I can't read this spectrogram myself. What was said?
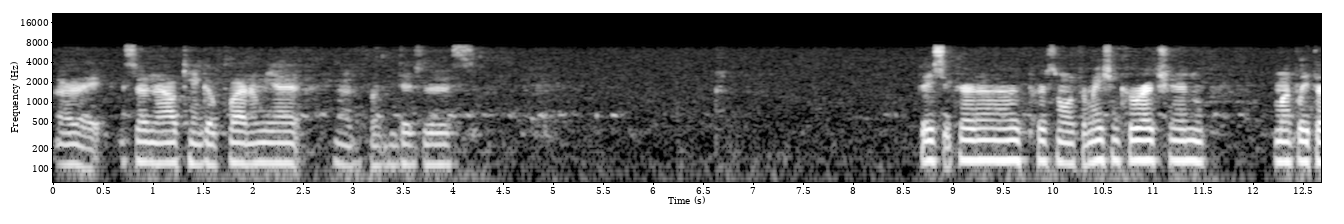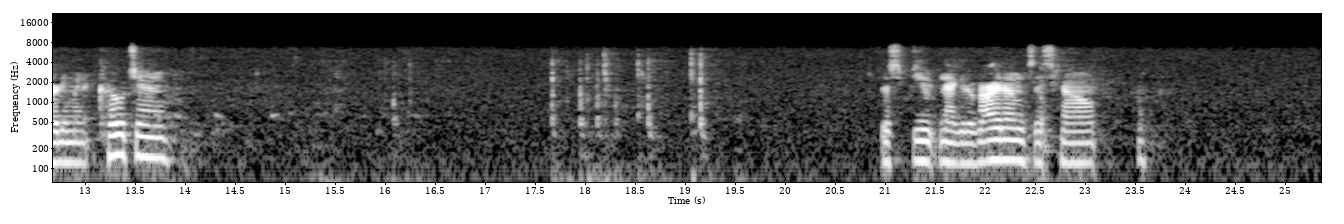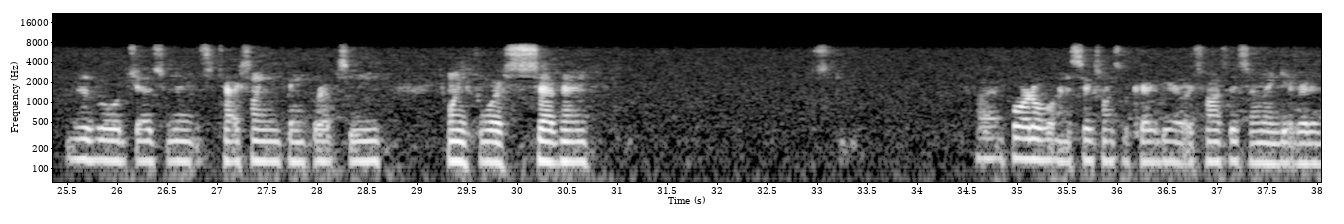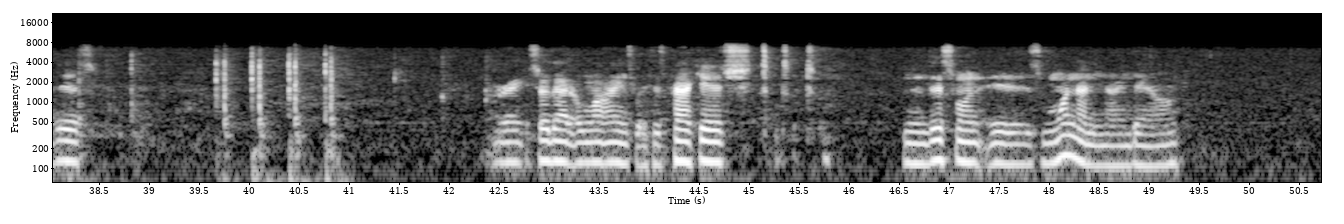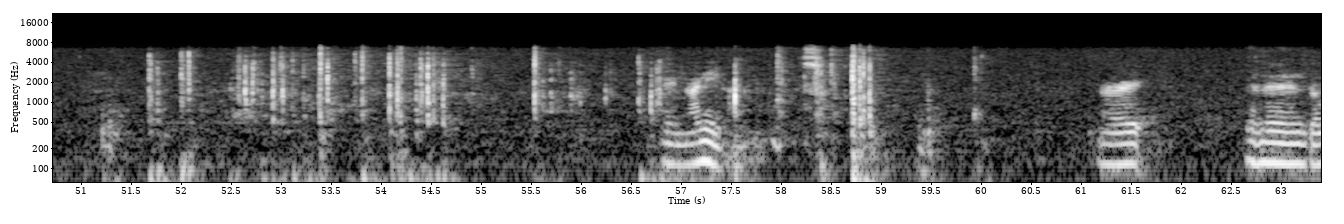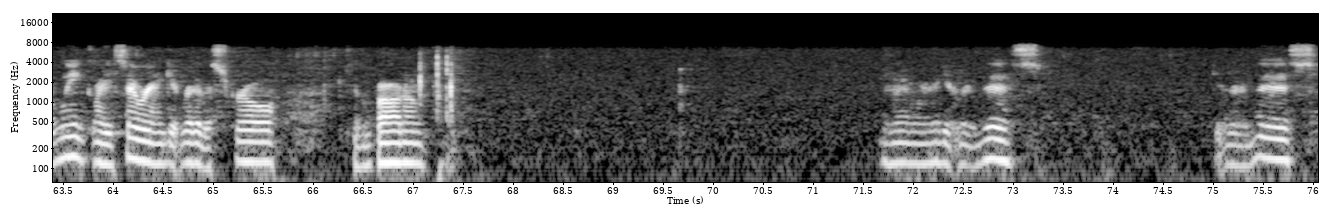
Alright, so now can't go platinum yet. I'm gonna fucking ditch this. Basic credit, personal information correction, monthly 30 minute coaching. Dispute negative items, discount, removal, judgments, tax lien, bankruptcy, 24 7 portal and six months of credit bureau responses so I'm going to get rid of this alright so that aligns with his package and then this one is 199 down and 99 Alright. And then the link, like I said, we're going to get rid of the scroll to the bottom. And then this. Get rid of this.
